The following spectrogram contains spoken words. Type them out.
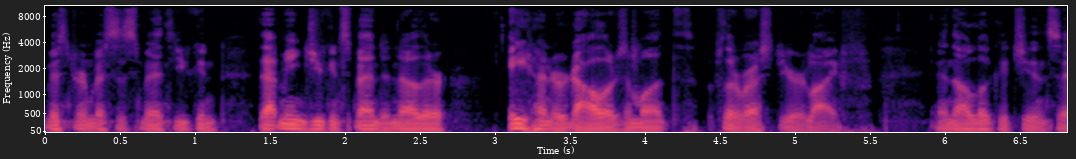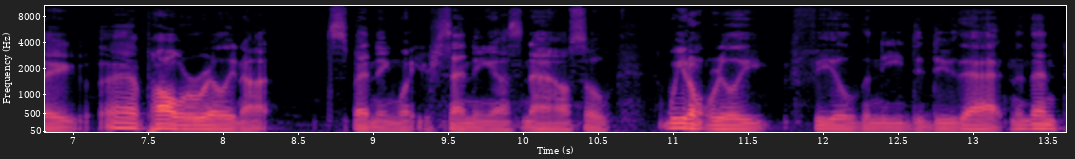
Mister and Mrs. Smith, you can that means you can spend another eight hundred dollars a month for the rest of your life, and they'll look at you and say, eh, Paul, we're really not spending what you're sending us now, so we don't really feel the need to do that, and then.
